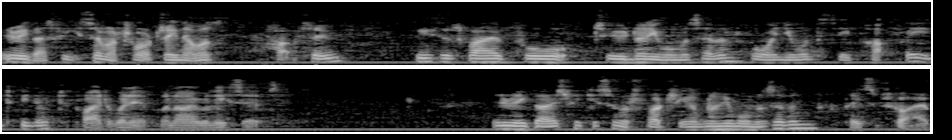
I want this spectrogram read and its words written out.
Anyway guys, thank you so much for watching, that was part 2. Please subscribe for to Nunny 117 for when you want to see part 3 and to be notified when it when I release it. Anyway guys, thank you so much for watching, I'm Nunny 117, please subscribe.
